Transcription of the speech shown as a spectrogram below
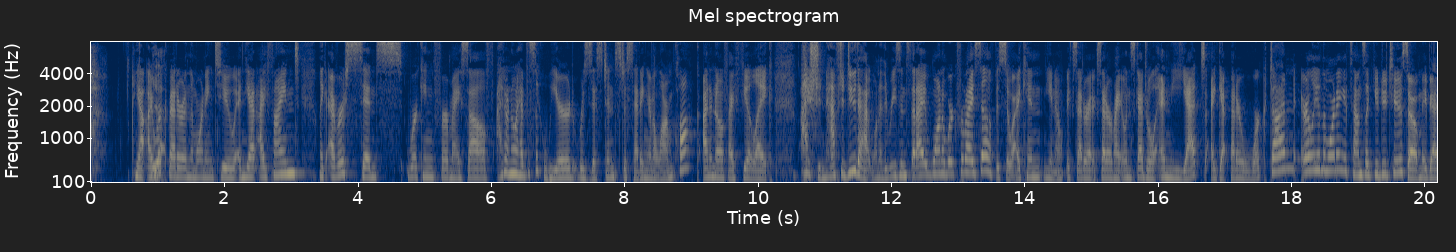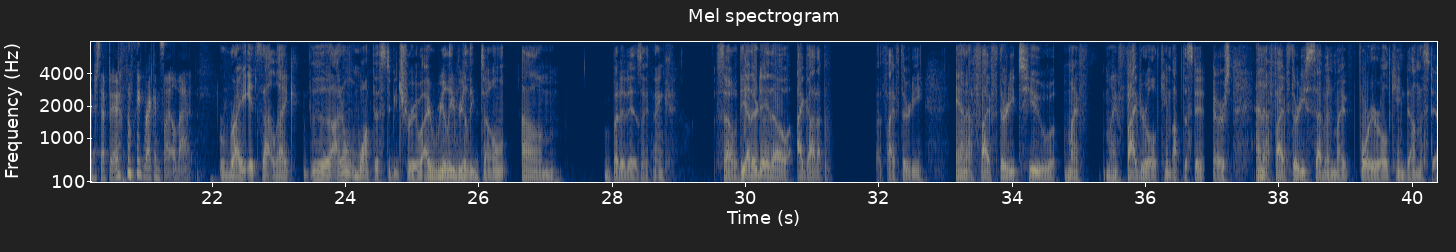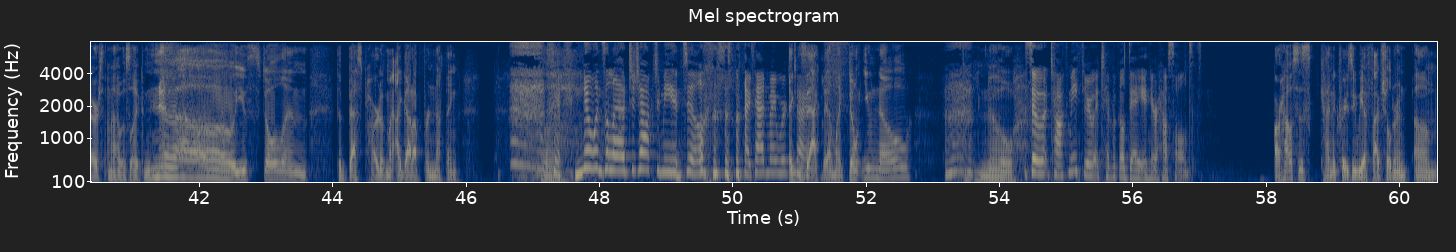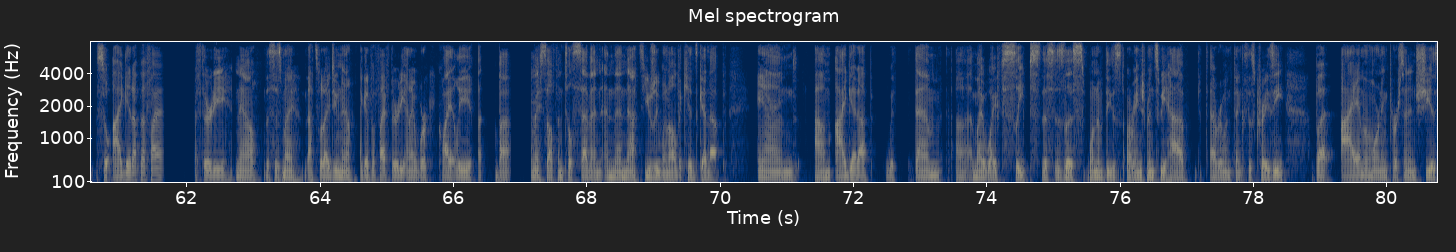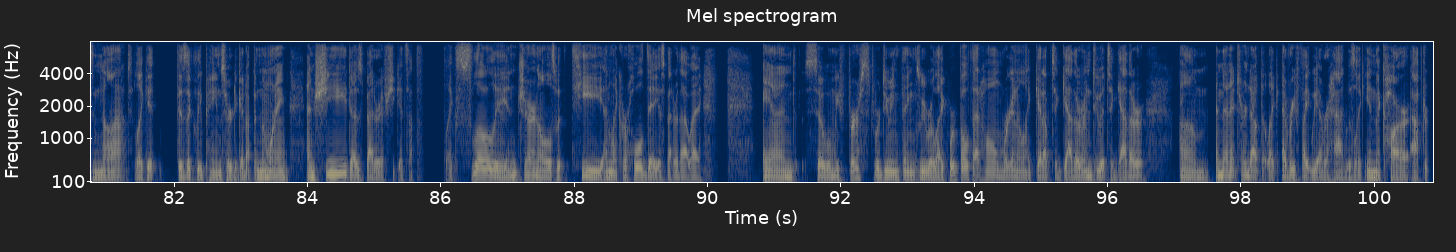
Yeah, I work better in the morning too. And yet I find like ever since working for myself, I don't know, I have this like weird resistance to setting an alarm clock. I don't know if I feel like I shouldn't have to do that. One of the reasons that I want to work for myself is so I can, you know, et cetera, et cetera, my own schedule. And yet I get better work done early in the morning. It sounds like you do too. So maybe I just have to like reconcile that. Right. It's that like, I don't want this to be true. I really, really don't. Um, but it is, I think. So the other day though, I got up at 5:30 and at 5:32 my my 5-year-old came up the stairs and at 5:37 my 4-year-old came down the stairs and I was like, "No, you've stolen the best part of my I got up for nothing." no one's allowed to talk to me until I've had my work done. Exactly. I'm like, "Don't you know?" Don't you know? So, talk me through a typical day in your household our house is kind of crazy. We have five children. Um, so I get up at five thirty now. This is my that's what I do now. I get up at five thirty and I work quietly uh, by myself until seven, and then that's usually when all the kids get up. And um, I get up with them. Uh, my wife sleeps. This is this one of these arrangements we have. Everyone thinks is crazy, but I am a morning person and she is not. Like it physically pains her to get up in the morning, and she does better if she gets up like slowly in journals with tea and like her whole day is better that way. And so when we first were doing things we were like we're both at home. We're gonna like get up together and do it together. Um, and then it turned out that like every fight we ever had was like in the car after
